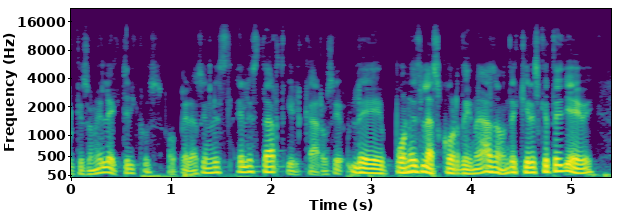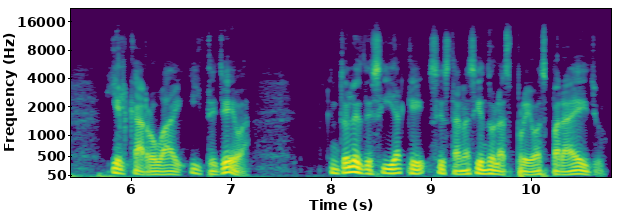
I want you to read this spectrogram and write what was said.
porque son eléctricos, operas en el, start y el carro le pones las coordenadas a donde quieres que te lleve y el carro va y te lleva. Entonces les decía que se están haciendo las pruebas para ello.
